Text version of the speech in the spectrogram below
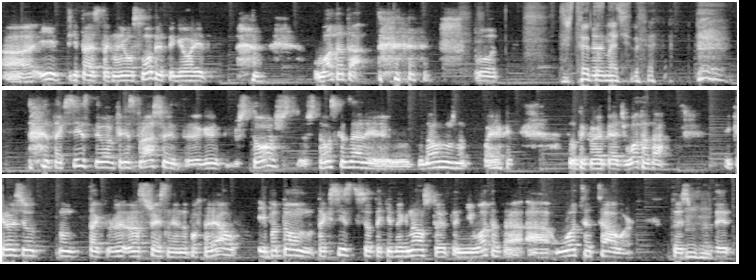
Э, и китаец так на него смотрит и говорит, вот это. вот. Что это значит? таксист его переспрашивает, э, говорит, что, что вы сказали, куда вам нужно поехать? Кто такой опять, вот это. И, короче, вот он так раз шесть, наверное, повторял, и потом таксист все-таки догнал, что это не вот это, а water tower. То есть угу. это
